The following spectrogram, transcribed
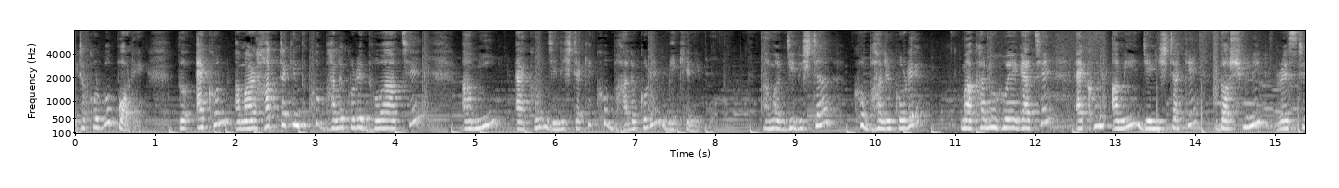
এটা করব পরে। তো এখন আমার হাতটা কিন্তু খুব ভালো করে ধোয়া আছে, আমি এখন জিনিসটাকে খুব ভালো করে মেখে নেব। আমার জিনিসটা খুব ভালো করে মাখানো হয়ে গেছে। এখন আমি জিনিসটাকে দশ মিনিট রেস্টে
